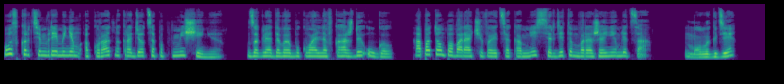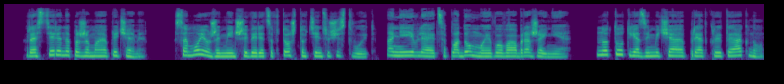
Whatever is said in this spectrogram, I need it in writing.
Оскар тем временем аккуратно крадется по помещению, заглядывая буквально в каждый угол, а потом поворачивается ко мне с сердитым выражением лица. Мол, и где? Растерянно пожимая плечами. Самой уже меньше верится в то, что тень существует, а не является плодом моего воображения. Но тут я замечаю приоткрытое окно.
